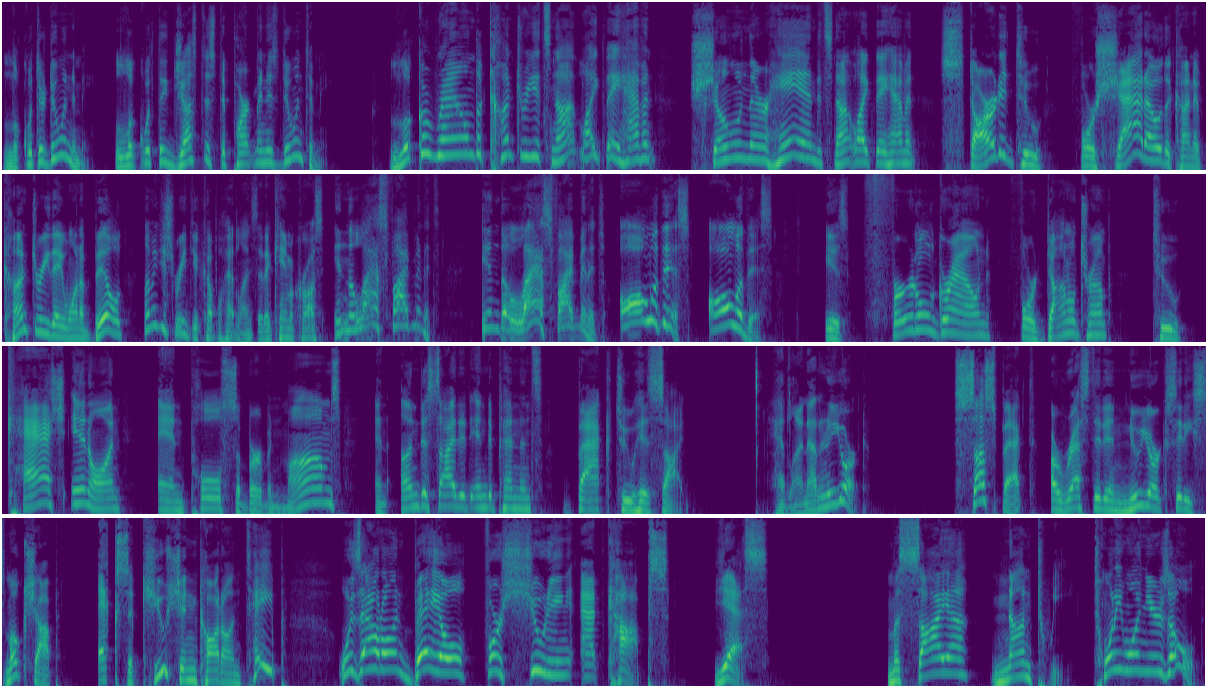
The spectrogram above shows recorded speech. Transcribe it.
look what they're doing to me. Look what the Justice Department is doing to me. Look around the country. It's not like they haven't shown their hand. It's not like they haven't started to foreshadow the kind of country they want to build. Let me just read you a couple headlines that I came across in the last five minutes. In the last five minutes, all of this, all of this is fertile ground for Donald Trump to cash in on and pull suburban moms and undecided independents back to his side. Headline out of New York Suspect arrested in New York City smoke shop execution caught on tape was out on bail for shooting at cops. Yes. Messiah Nantwi, 21 years old,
